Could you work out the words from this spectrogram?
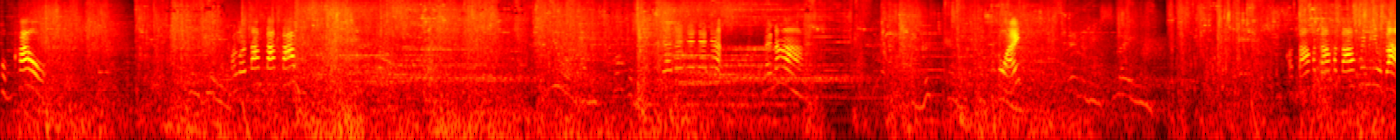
ผมเข้า มาเลยตามตามตามเนี่ยเนี่ยเนี่ยเนี่ยเนี่ยได้หน้าสวยกระตากระตากระตาไม่มีหยุดอะ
